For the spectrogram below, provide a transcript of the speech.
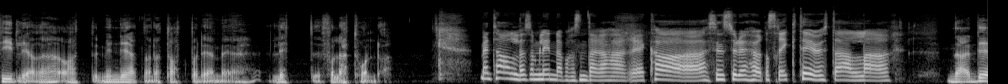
tidligere, at myndighetene hadde tatt på det med litt for lett hånd. da. Men tallene som Linda presenterer her, hva syns du det høres riktig ut, eller? Nei, det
